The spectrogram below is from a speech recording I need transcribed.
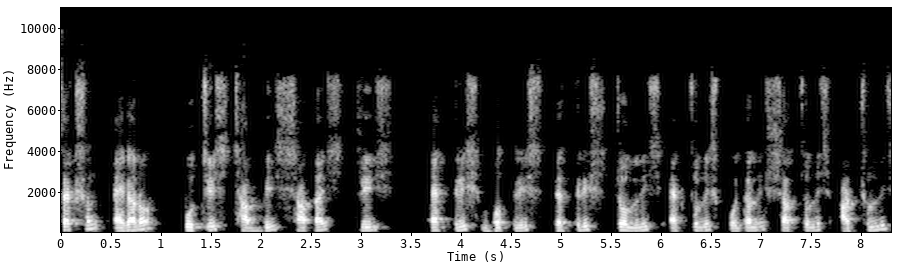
সেকশন এগারো, পঁচিশ, ছাব্বিশ, সাতাইশ, ত্রিশ একত্রিশ, বত্রিশ, তেত্রিশ, চল্লিশ, একচল্লিশ, পঁয়তাল্লিশ, সাতচল্লিশ, আটচল্লিশ,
